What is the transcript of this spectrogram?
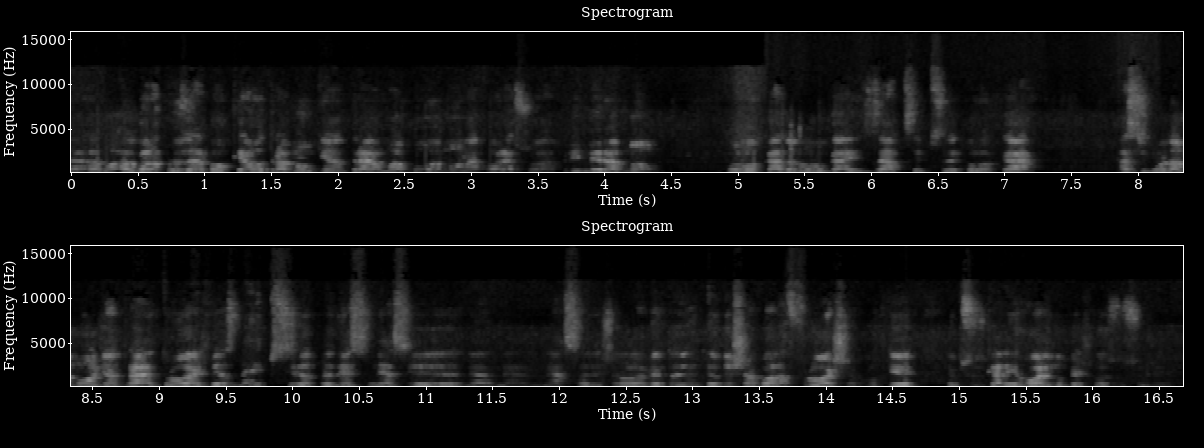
A gola cruzada, qualquer outra mão que entrar, é uma boa mão na. Olha só, a primeira mão colocada no lugar exato que você precisa colocar, a segunda mão de entrar entrou. Às vezes nem precisa, nesse, nesse, né, né, nessa, nesse rolamento, eu deixo a gola frouxa, porque eu preciso que ela enrole no pescoço do sujeito.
